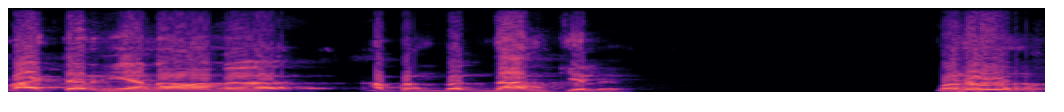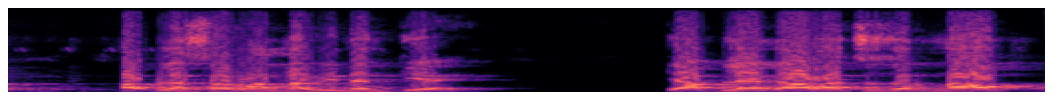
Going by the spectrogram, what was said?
पाटण या नावानं आपण बदनाम केलं. म्हणून आपल्या सर्वांना विनंती आहे की आपल्या गावाचं जर नाव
